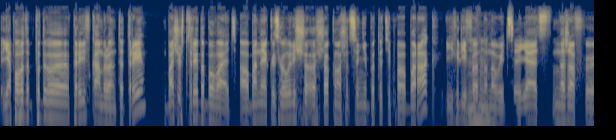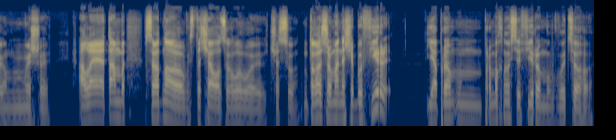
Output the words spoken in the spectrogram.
Я перевів камеру на Т3, бачу, що 3 добивають, а в мене якось в голові шо- шокнуло, що це нібито типу барак і гліф Мгм. оновиться. Я нажав е, мишею. Але там все одно вистачало з головою часу. Ну, того, що в мене ще був фір, я промахнувся фіром в цього.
